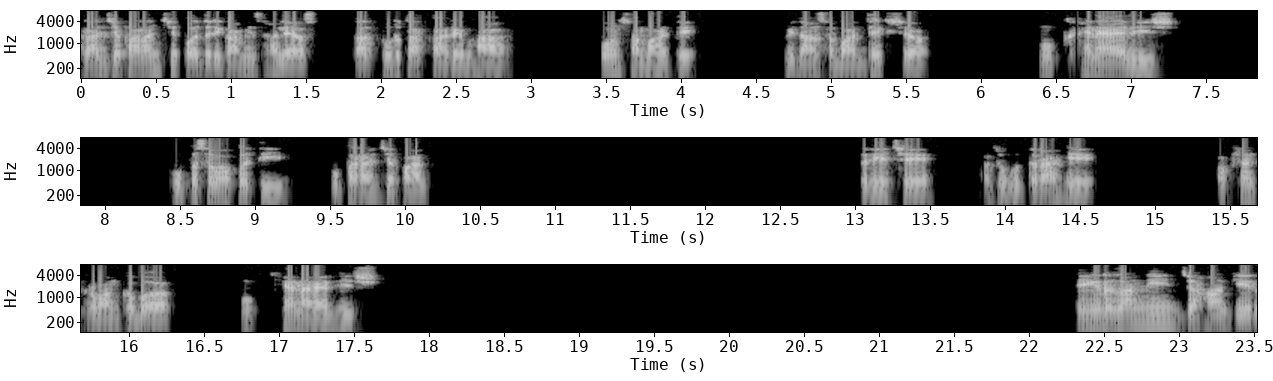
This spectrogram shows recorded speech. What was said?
राज्यपालांचे पद रिकामी झाल्यास तात्पुरता कार्यभार कोण सांभाळते? विधानसभा अध्यक्ष मुख्य न्यायाधीश उपसभापती उपराज्यपाल. तर याचे अचूक उत्तर आहे. ऑप्शन क्रमांक ब मुख्य न्यायाधीश. इंग्रजांनी जहांगीर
